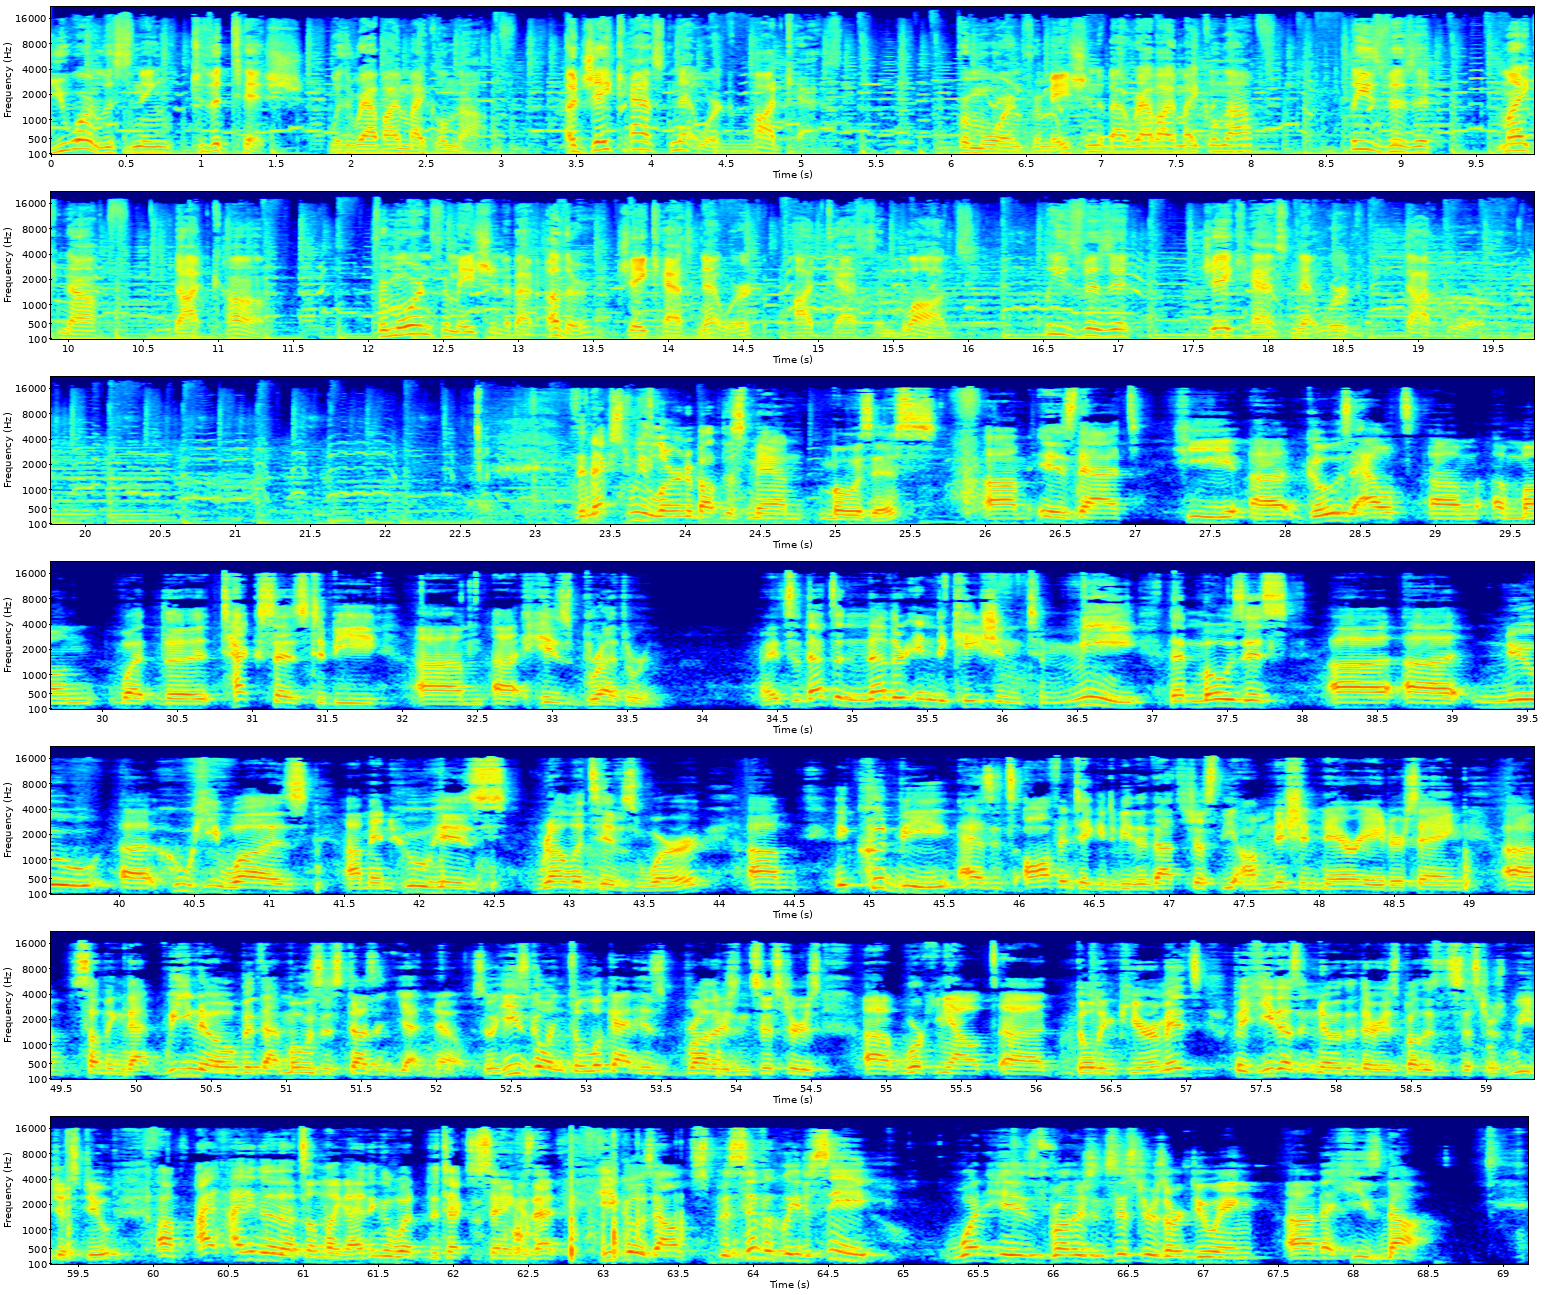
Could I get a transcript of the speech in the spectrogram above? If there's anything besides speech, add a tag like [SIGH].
You are listening to The Tish with Rabbi Michael Knopf, a JCast Network podcast. For more information about Rabbi Michael Knopf, please visit mikeknopf.com. For more information about other JCast Network podcasts and blogs, please visit jcastnetwork.org. The next we learn about this man, Moses, um, is that he uh, goes out um, among what the text says to be um, uh, his brethren. Right? So that's another indication to me that Moses knew uh, who he was um, and who his relatives were. Um, it could be, as it's often taken to be, that that's just the omniscient narrator saying um, something that we know but that Moses doesn't yet know. So he's going to look at his brothers and sisters uh, working out, uh, building pyramids, but he doesn't know that they're his brothers and sisters. We just do. Um, I, I think that that's unlikely. I think that what the text is saying is that he goes out specifically to see what his brothers and sisters are doing uh, that he's not.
